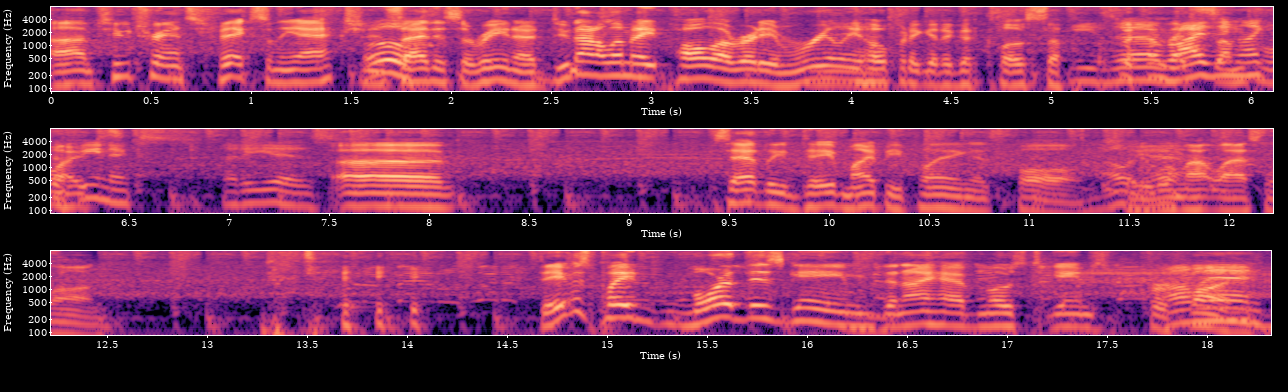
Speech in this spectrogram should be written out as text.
Um, two transfix on the action Ooh. inside this arena. Do not eliminate Paul already. I'm really hoping to get a good close up. He's uh, rising like point. the Phoenix that he is. Uh, sadly, Dave might be playing as Paul, so Oh, he will not last long. Dave has played more of this game than I have most games for Oh, fun. man.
